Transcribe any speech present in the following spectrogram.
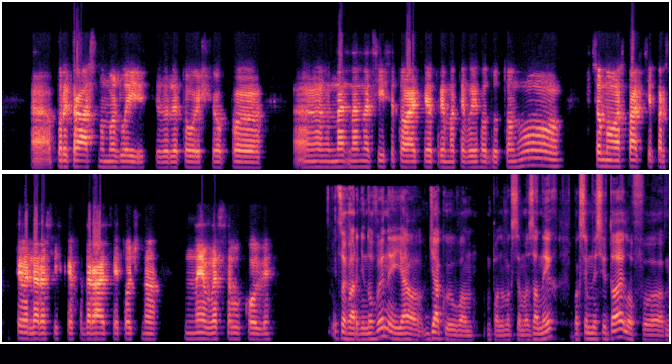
е, прекрасну можливість для того, щоб на, на, на цій ситуації отримати вигоду. Тому в цьому аспекті перспективи для Російської Федерації точно не веселкові. І це гарні новини. Я дякую вам, пане Максиме, за них. Максим Несвітайлов, е,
